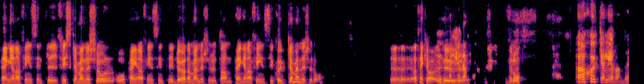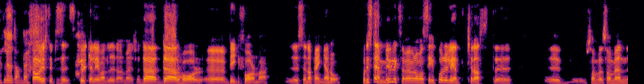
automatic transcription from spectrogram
pengarna finns inte i friska människor och pengarna finns inte i döda människor utan pengarna finns i sjuka människor då. Eh, jag tänker hur... Förlåt? Ja, sjuka, levande, lidande. Ja, just det, precis. Sjuka, levande, lidande människor. Där, där har eh, Big Pharma eh, sina pengar då. Och det stämmer ju liksom, även om man ser på det rent krasst eh, eh, som, som en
